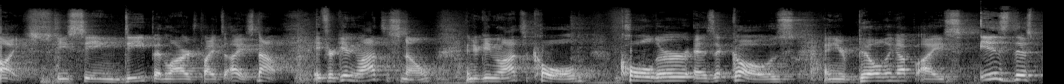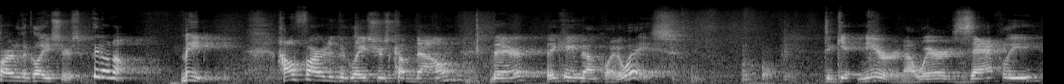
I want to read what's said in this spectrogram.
ice. He's seeing deep and large bites of ice. Now, if you're getting lots of snow and you're getting lots of cold, colder as it goes, and you're building up ice, is this part of the glaciers? We don't know. Maybe. How far did the glaciers come down? There, they came down quite a ways to get nearer. Now, where exactly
